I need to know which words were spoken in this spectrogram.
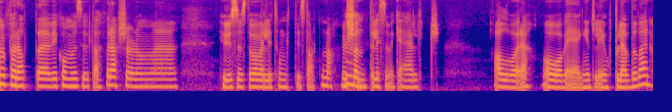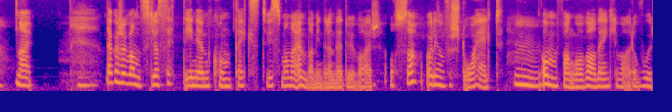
for at eh, vi kom oss ut derfra, sjøl om eh, hun syntes det var veldig tungt i starten. da. Hun Mm. skjønte liksom ikke helt alvoret, og hva vi egentlig opplevde der. Nei. Det er kanskje vanskelig å sette inn i en kontekst hvis man er enda mindre enn det du var også, og liksom forstå helt omfanget og hva det egentlig var, og hvor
